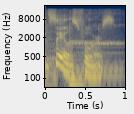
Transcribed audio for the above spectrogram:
Salesforce.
